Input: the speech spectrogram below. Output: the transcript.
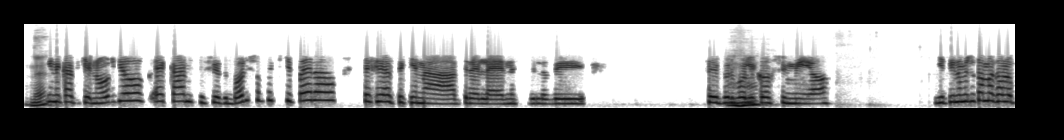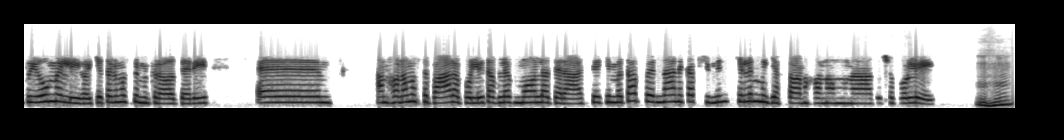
Ναι. είναι κάτι καινούριο, ε, κάνεις εσύ ό,τι μπορείς. Από εκεί και πέρα δεν χρειάζεται και να τρελαίνεσαι, δηλαδή σε υπερβολικο σημείο. Γιατί νομίζω ότι τα μεγαλοποιούμε λίγο και όταν είμαστε μικρότεροι, ε, αγχωνόμαστε πάρα πολύ, τα βλέπουμε όλα τεράστια και μετά περνάνε κάποιοι μήνες και λέμε γι' αυτό αγχωνόμουν τόσο πολύ. Μμμ.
